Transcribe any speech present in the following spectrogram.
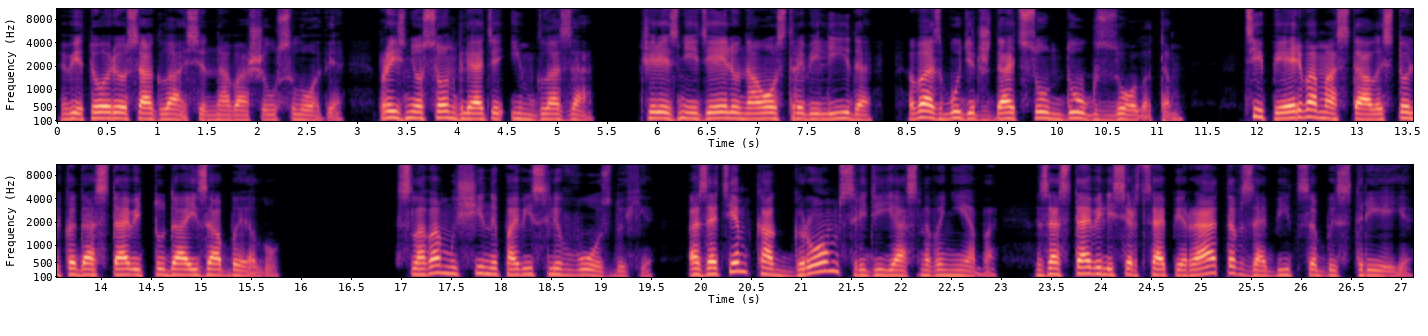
«Виторио согласен на ваши условия», — произнес он, глядя им в глаза. «Через неделю на острове Лида вас будет ждать сундук с золотом. Теперь вам осталось только доставить туда Изабеллу». Слова мужчины повисли в воздухе, а затем, как гром среди ясного неба, заставили сердца пиратов забиться быстрее.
